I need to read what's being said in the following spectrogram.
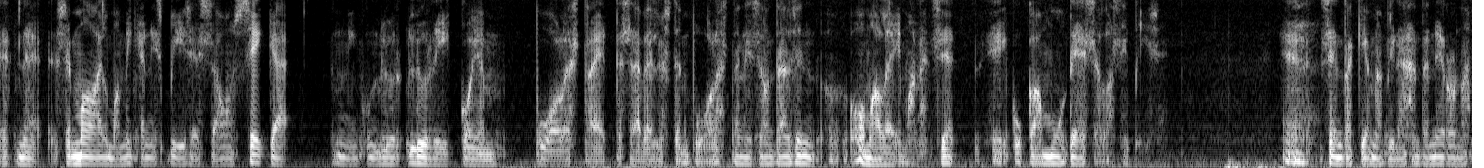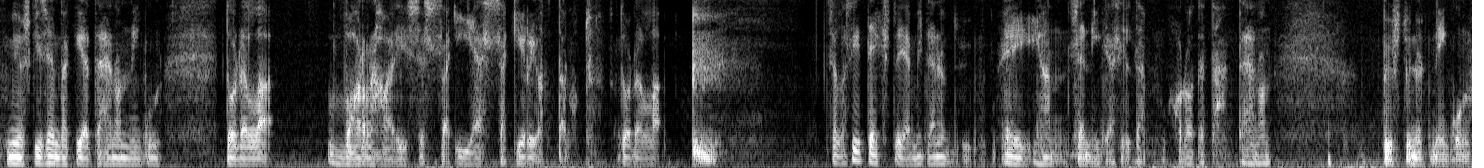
Että ne, se maailma, mikä niissä biiseissä on sekä niin kuin lyr, lyriikkojen puolesta että sävellysten puolesta, niin se on täysin oma leiman. Että se ei kukaan muu tee sellaisia biisejä. Ja sen takia mä pidän häntä nerona. Myöskin sen takia, että hän on niin kuin todella varhaisessa iässä kirjoittanut todella sellaisia tekstejä, mitä nyt ei ihan sen ikäisiltä odoteta. Tähän on pystynyt niin kuin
